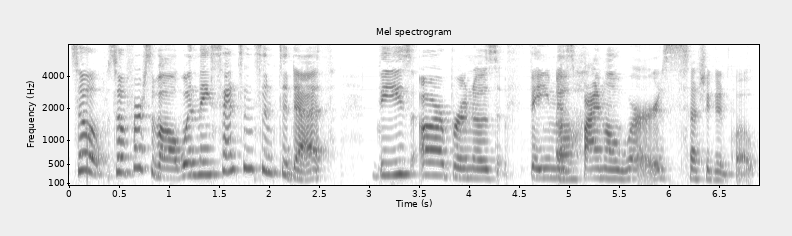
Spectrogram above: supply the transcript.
so so first of all when they sentence him to death these are bruno's famous final words Such a good quote.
